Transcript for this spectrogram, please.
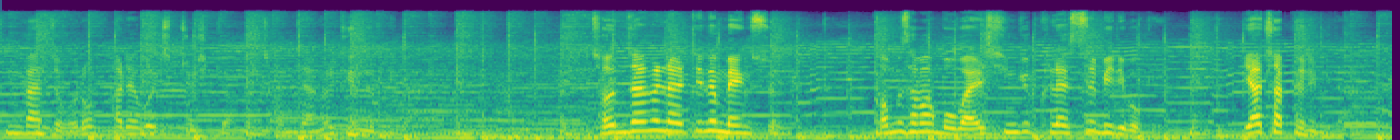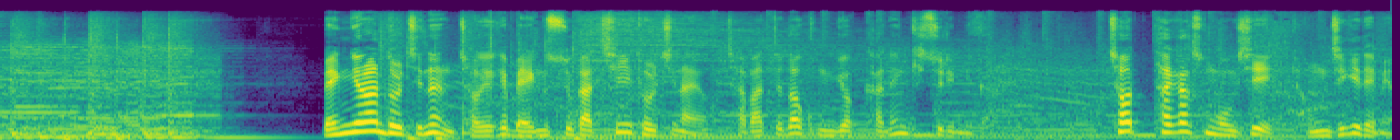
순간적으로 화력을 집중시켜 전장을 뒤흔듭니다. 전장을 날뛰는 맹수 검은사막 모바일 신규 클래스 미리 보기 야차편입니다. 맹렬한 돌진은 적에게 맹수같이 돌진하여 잡아뜯어 공격하는 기술입니다. 첫 타격 성공 시 경직이 되며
